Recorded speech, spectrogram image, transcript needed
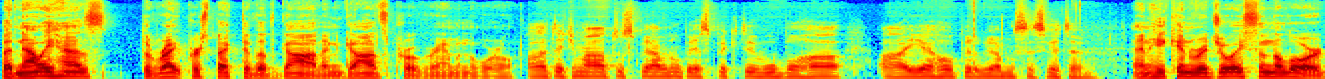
But now he has the right perspective of God and God's program in the world. Ale teď má tu správnou perspektivu Boha a jeho programu se světem. And he can rejoice in the Lord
